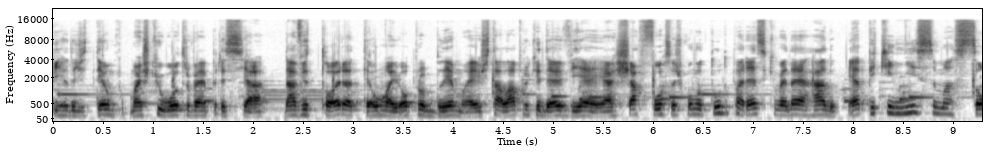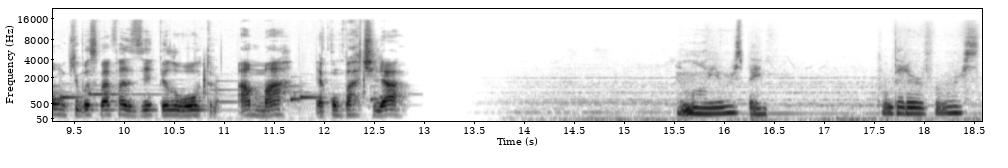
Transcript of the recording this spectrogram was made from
perda de tempo, mas que o outro vai apreciar. Da vitória até o maior problema, é estar lá para o que deve é, é achar forças quando tudo parece que vai dar errado. É a pequeníssima ação que você vai fazer pelo outro. Amar é compartilhar. I'm babe. For better or for worse.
